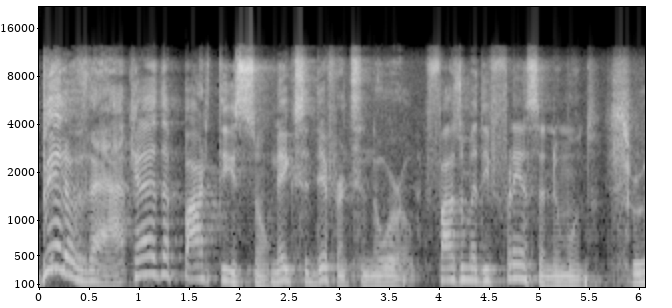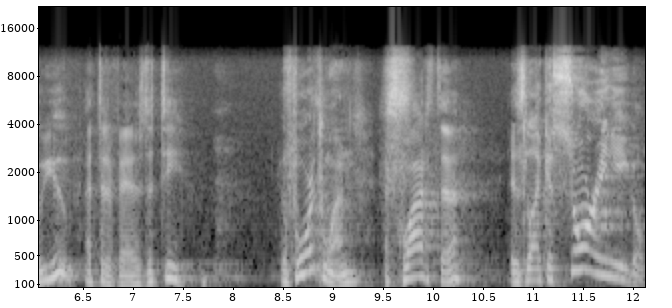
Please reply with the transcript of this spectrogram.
bit of that Cada parte disso makes a difference in the world faz uma diferença no mundo through you. através de ti. The fourth one A quarta is like a soaring eagle.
